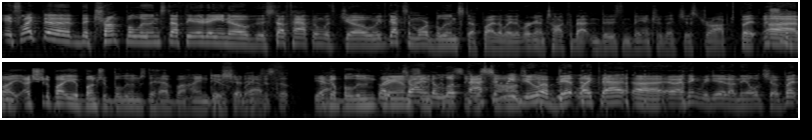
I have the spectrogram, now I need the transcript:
it's like the the Trump balloon stuff the other day. You know, the stuff happened with Joe, and we've got some more balloon stuff, by the way, that we're going to talk about in booze and banter that just dropped. But I should have um, bought, I should have bought you a bunch of balloons to have behind We you. should like have. Just a, yeah. Like a balloon like gram. trying to look past. Didn't we do a bit like that? Uh, I think we did on the old show. But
